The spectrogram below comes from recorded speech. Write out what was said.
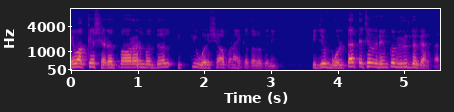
हे वाक्य शरद पवारांबद्दल इतकी वर्ष आपण ऐकत आलो की नाही की जे बोलतात त्याच्या नेमकं विरुद्ध करतात.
